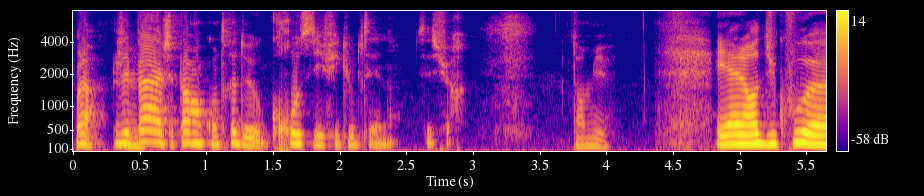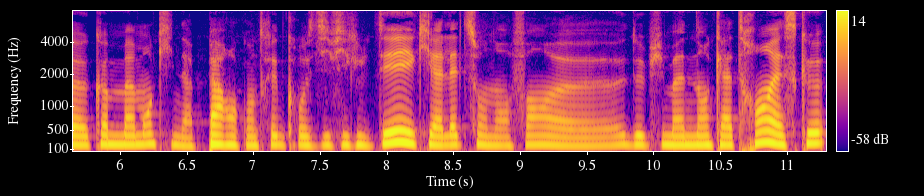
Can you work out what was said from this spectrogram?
voilà. J'ai mm. pas, j'ai pas rencontré de grosses difficultés, non, c'est sûr. Tant mieux. Et alors, du coup, euh, comme maman qui n'a pas rencontré de grosses difficultés et qui allait son enfant depuis maintenant 4 ans, est-ce que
